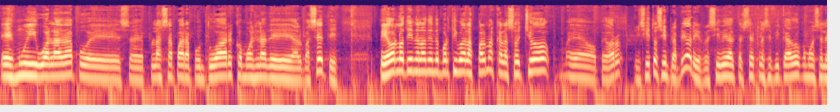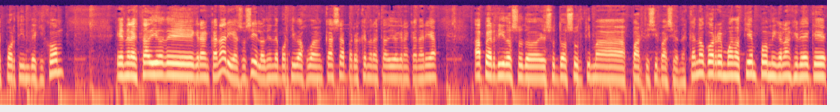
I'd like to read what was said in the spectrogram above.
es muy igualada, pues eh, plaza para puntuar como es la de Albacete. Peor lo tiene la Unión Deportiva de Las Palmas que a las 8, eh, o peor, insisto, siempre a priori, recibe al tercer clasificado como es el Sporting de Gijón en el estadio de Gran Canaria. Eso sí, la Unión Deportiva juega en casa, pero es que en el estadio de Gran Canaria ha perdido sus, dos últimas participaciones. Que no corren buenos tiempos, Miguel Ángel, hay que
